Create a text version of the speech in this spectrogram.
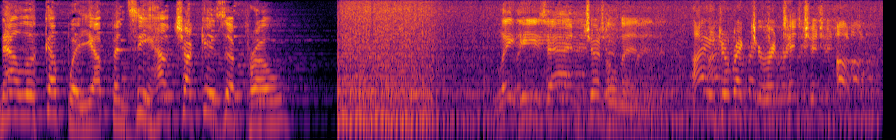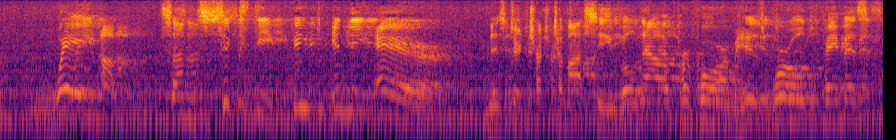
Now look up, way up, and see how Chuck is a pro. Ladies and gentlemen, I direct your attention up, way up, some 60 feet in the air. Mr. Chuck Tomasi will now perform his world famous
